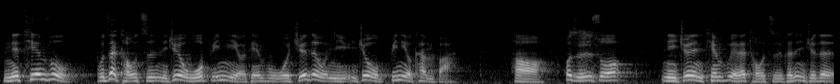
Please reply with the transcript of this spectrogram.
你的天赋不在投资，你觉得我比你有天赋，我觉得你你觉得我比你有看法，好、或者是说你觉得你天赋也在投资，可是你觉得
